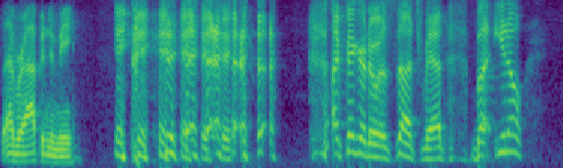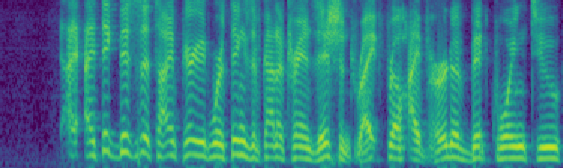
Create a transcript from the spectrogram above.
ever happened to me. I figured it was such, man. But you know, I, I, think this is a time period where things have kind of transitioned, right? From I've heard of Bitcoin to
